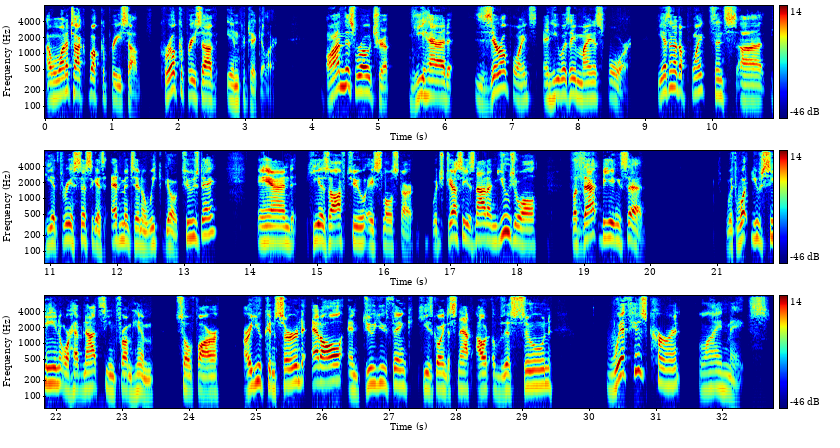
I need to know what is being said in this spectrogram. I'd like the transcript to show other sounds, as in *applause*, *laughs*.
I want to talk about Kaprizov, Kirill Kaprizov in particular. On this road trip, he had zero points and he was a minus four. He hasn't had a point since uh, he had three assists against Edmonton a week ago, Tuesday, and he is off to a slow start, which Jessi is not unusual. But that being said, with what you've seen or have not seen from him so far, are you concerned at all? And do you think he's going to snap out of this soon with his current line mates?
